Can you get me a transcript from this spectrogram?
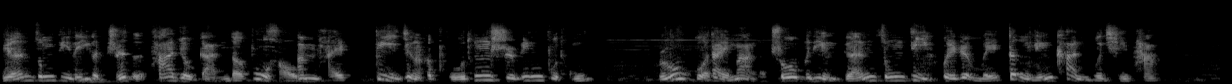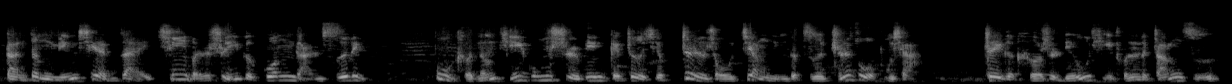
元宗帝的一个侄子，他就感到不好安排，毕竟和普通士兵不同。如果怠慢了，说不定元宗帝会认为邓明看不起他。但邓明现在基本是一个光杆司令，不可能提供士兵给这些镇守将领的子侄做部下。这个可是刘体纯的长子。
